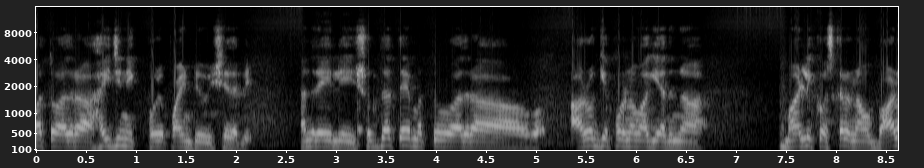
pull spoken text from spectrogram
ಮತ್ತು ಅದರ ಹೈಜಿನಿಕ್ ಪಾಯಿಂಟ್ ವಿಷಯದಲ್ಲಿ. ಅಂದರೆ ಇಲ್ಲಿ ಶುದ್ಧತೆ ಮತ್ತು ಅದರ ಆರೋಗ್ಯಪೂರ್ಣವಾಗಿ ಅದನ್ನು ಮಾಡಲಿಕ್ಕೋಸ್ಕರ ನಾವು ಭಾಳ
